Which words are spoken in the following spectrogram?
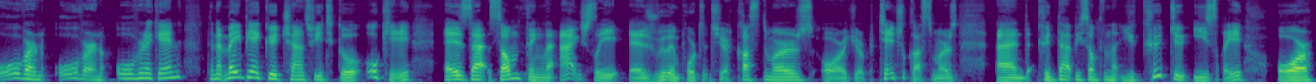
over and over and over again, then it might be a good chance for you to go, okay, is that something that actually is really important to your customers or your potential customers? And could that be something that you could do easily? Or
